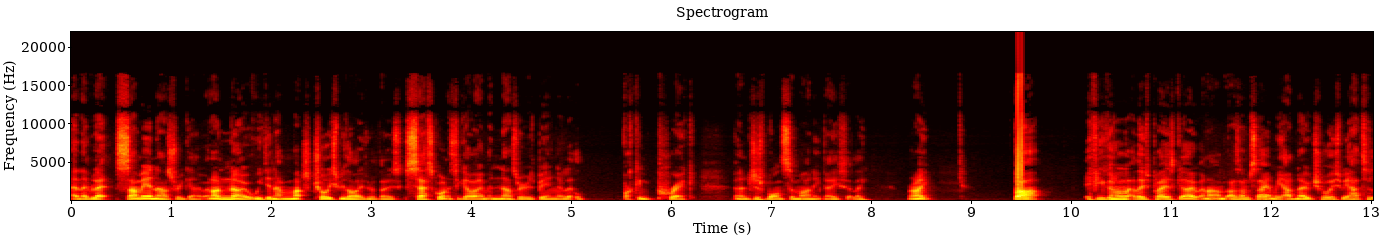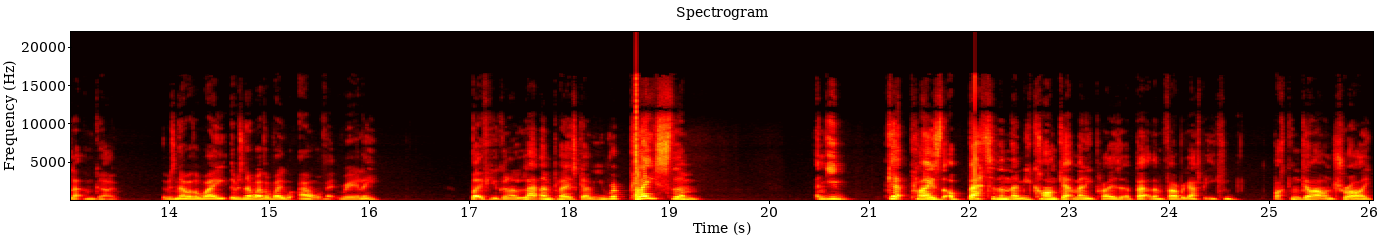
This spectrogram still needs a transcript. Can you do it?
And they've let Samir Nasri go. And I know we didn't have much choice with either of those. Cesc wanted to go home, and Nasri was being a little fucking prick and just wants some money, basically, right? But if you're going to let those players go, and as I'm saying, we had no choice. We had to let them go. There was no other way. There was no other way out of it, really. But if you're going to let them players go, you replace them, and you get players that are better than them. You can't get many players that are better than Fabregas, but you can fucking go out and try.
